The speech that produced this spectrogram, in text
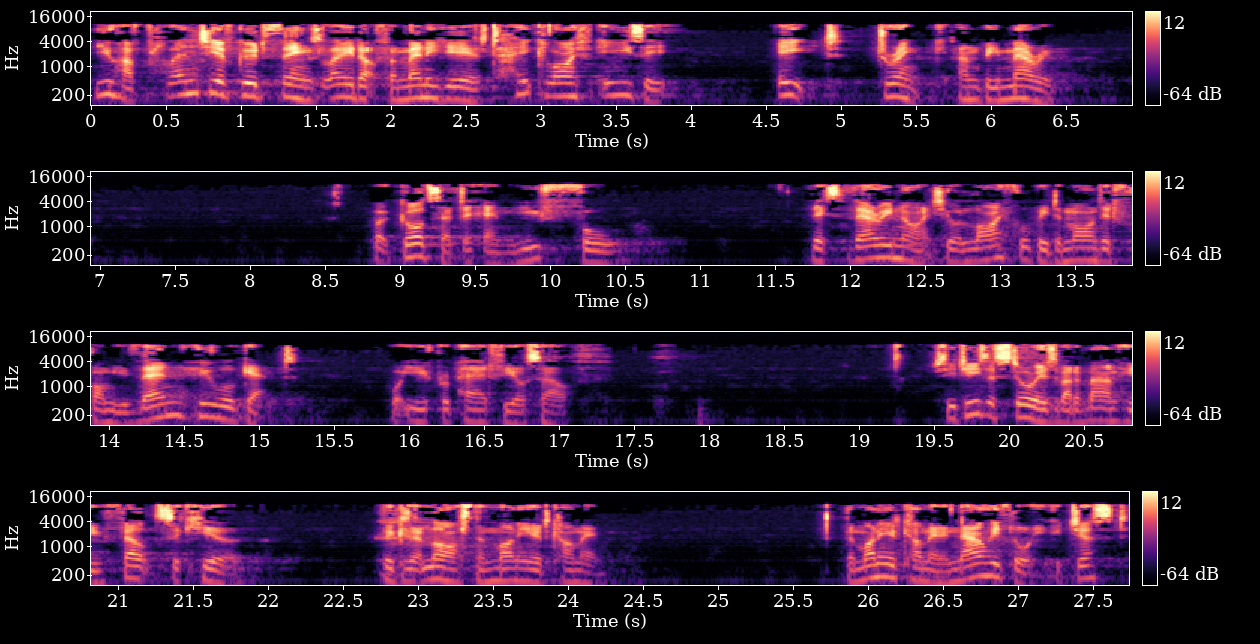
you have plenty of good things laid up for many years. Take life easy. Eat, drink, and be merry. But God said to him, you fool. This very night your life will be demanded from you. Then who will get what you've prepared for yourself? See, Jesus' story is about a man who felt secure because at last the money had come in. The money had come in and now he thought he could just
